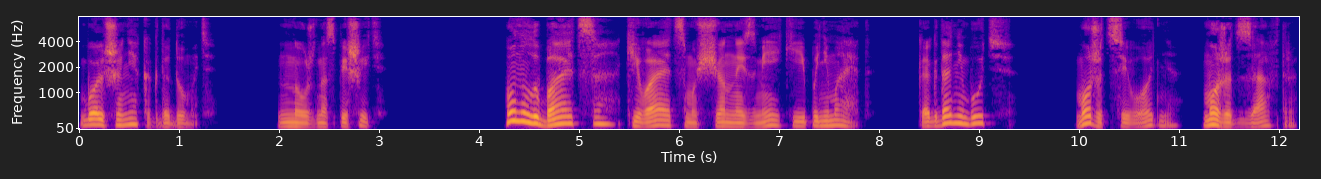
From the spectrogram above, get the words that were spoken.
Больше некогда думать. Нужно спешить. Он улыбается, кивает смущенной змейке и понимает. Когда-нибудь может, сегодня, может, завтра,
